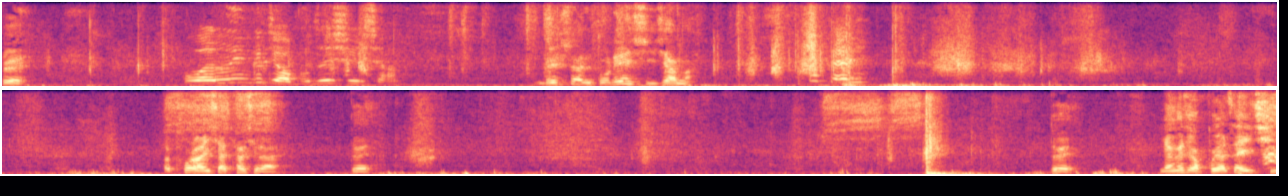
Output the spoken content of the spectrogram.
对，我另一个脚不在学校。没事，你多练习一下嘛。他突然一下跳起来，对，对，两个脚不要在一起，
